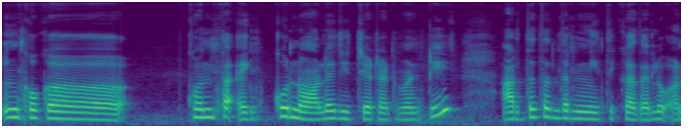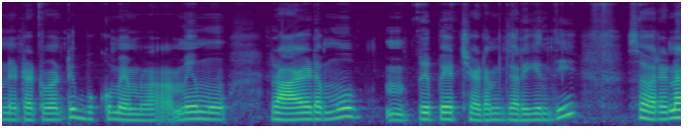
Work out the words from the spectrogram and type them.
ఇంకొక కొంత ఎక్కువ నాలెడ్జ్ ఇచ్చేటటువంటి అర్ధతంత్ర నీతి కథలు అనేటటువంటి బుక్ మేము రా మేము రాయడము ప్రిపేర్ చేయడం జరిగింది. సో ఎవరైనా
